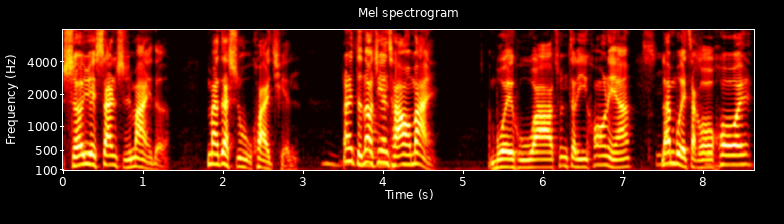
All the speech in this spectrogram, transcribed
十二月三十卖的，卖在十五块钱。那你等到今天才要卖，不会呼啊，存十二块呢，咱卖十五块。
